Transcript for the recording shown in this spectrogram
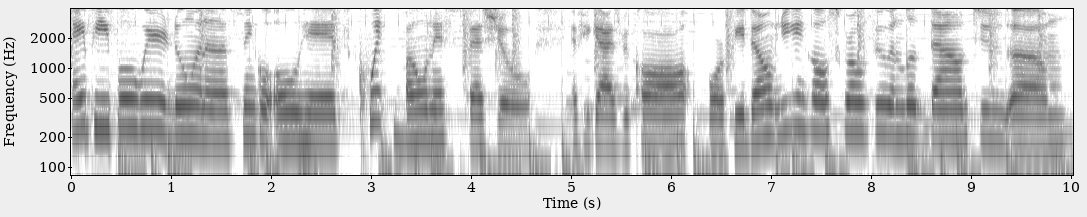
Hey people, we're doing a single old heads quick bonus special. If you guys recall, or if you don't, you can go scroll through and look down to um,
